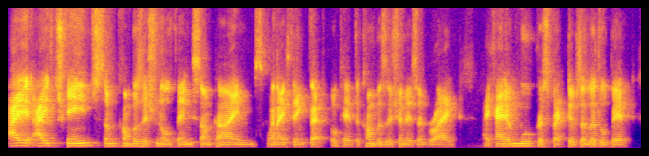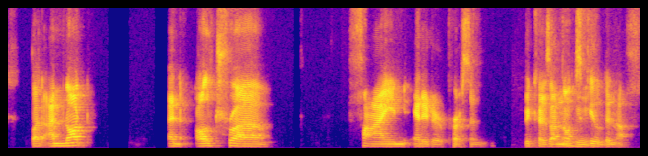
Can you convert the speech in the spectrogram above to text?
I, I change some compositional things sometimes when I think that, okay, the composition isn't right. I kind of move perspectives a little bit, but I'm not an ultra fine editor person because I'm not mm-hmm. skilled enough.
